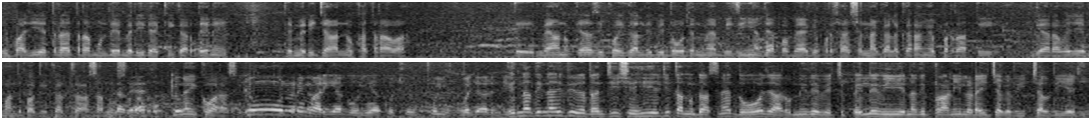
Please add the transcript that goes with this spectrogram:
ਵੀ ਭਾਜੀ ਇਸ ਤਰ੍ਹਾਂ ਇਸ ਤਰ੍ਹਾਂ ਮੁੰਡੇ ਮੇਰੀ ਰੈਕੀ ਕਰਦੇ ਨੇ ਤੇ ਮੇਰੀ ਜਾਨ ਨੂੰ ਖਤਰਾ ਵਾ। ਤੇ ਮੈਂ ਉਹਨੂੰ ਕਿਹਾ ਸੀ ਕੋਈ ਗੱਲ ਨਹੀਂ ਵੀ ਦੋ ਦਿਨ ਮੈਂ ਬਿਜ਼ੀ ਹਾਂ ਤੇ ਆਪਾਂ ਬਹਿ ਕੇ ਪ੍ਰਸ਼ਾਸਨ ਨਾਲ ਗੱਲ ਕਰਾਂਗੇ ਪਰ ਰਾਤੀ 11 ਵਜੇ ਮੰਦਭਾਗੀ ਘਟਨਾ ਸਾਨੂੰ ਸੁਣਨ ਨਹੀਂ ਕੁਆਰਾ ਸੀ ਕਿਉਂ ਉਹਨਾਂ ਨੇ ਮਾਰੀਆਂ ਗੋਲੀਆਂ? ਕੁਝ ਕੋਈ ਵਜ੍ਹਾ ਰੰਜੀ ਇਹਨਾਂ ਦੀ ਨਾ ਜੀ ਰੰਜਿਸ਼ ਇਹੀ ਹੈ ਜੀ ਤੁਹਾਨੂੰ ਦੱਸਣਾ 2019 ਦੇ ਵਿੱਚ ਪਹਿਲੇ ਵੀ ਇਹਨਾਂ ਦੀ ਪੁਰਾਣੀ ਲੜਾਈ ਝਗੜੀ ਚੱਲਦੀ ਹੈ ਜੀ।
